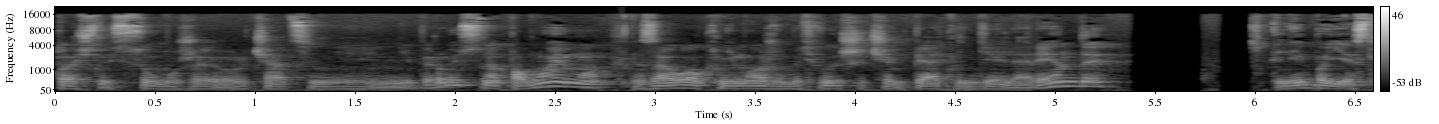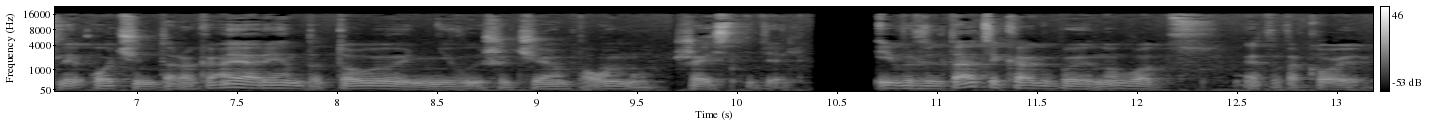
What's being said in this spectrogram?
точность сумму уже вручаться не, не берусь, но, по-моему, залог не может быть выше, чем 5 недель аренды, либо, если очень дорогая аренда, то не выше, чем, по-моему, 6 недель. И в результате, как бы, ну вот, это такой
